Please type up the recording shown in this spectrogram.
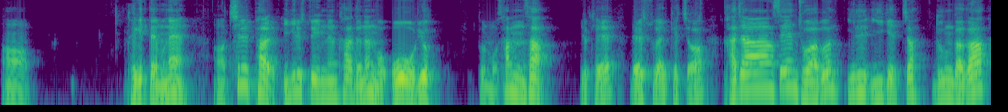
어, 되기 때문에 어, 7, 8 이길 수 있는 카드는 뭐 5, 6 또는 뭐 3, 4 이렇게 낼 수가 있겠죠. 가장 센 조합은 1, 2겠죠. 누군가가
